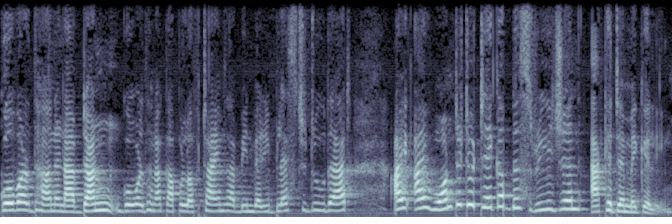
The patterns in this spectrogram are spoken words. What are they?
Govardhan, and I've done Govardhan a couple of times, I've been very blessed to do that. I, I wanted to take up this region academically.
